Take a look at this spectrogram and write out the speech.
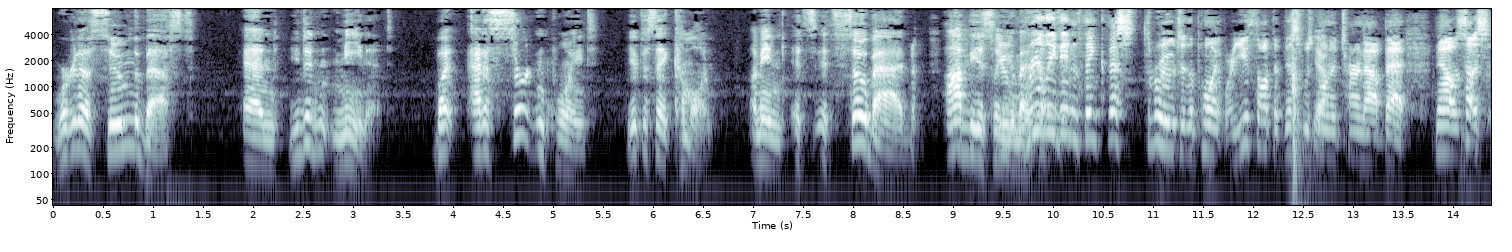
we're going to assume the best, and you didn't mean it. But at a certain point, you have to say, come on. I mean, it's it's so bad. Obviously, you, You really it. didn't think this through to the point where you thought that this was Yeah. going to turn out bad. Now, so, so-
